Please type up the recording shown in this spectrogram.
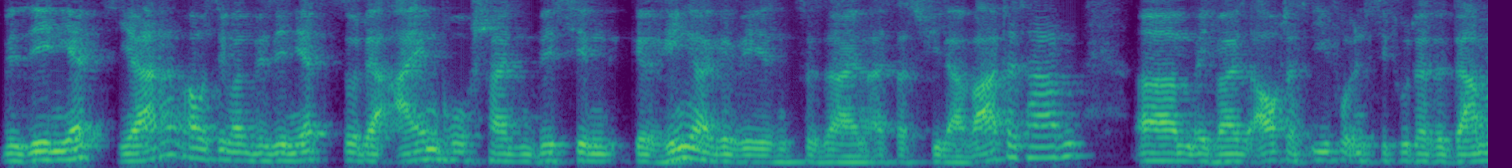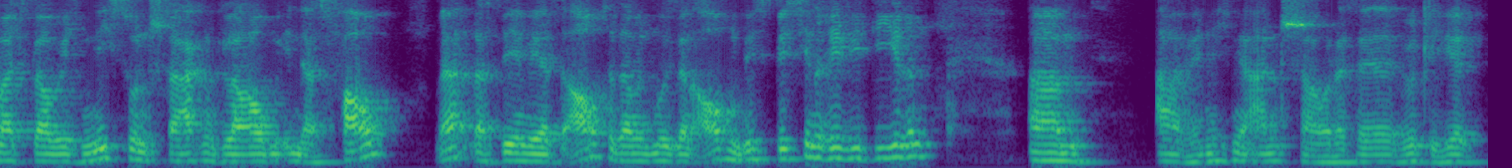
wir sehen jetzt, ja, wir sehen jetzt so, der Einbruch scheint ein bisschen geringer gewesen zu sein, als das viele erwartet haben. Ähm, ich weiß auch, das IFO-Institut hatte damals, glaube ich, nicht so einen starken Glauben in das V. Ja, das sehen wir jetzt auch. So, damit muss ich dann auch ein bisschen revidieren. Ähm, aber wenn ich mir anschaue, dass er wirklich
